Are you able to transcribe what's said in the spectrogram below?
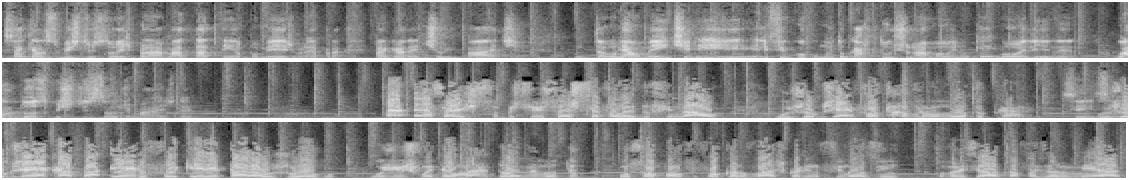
São aquelas substituições para matar tempo mesmo, né? Para garantir o empate. Então, realmente, ele, ele ficou com muito cartucho na mão e não queimou ali, né? Guardou substituição demais, né? É, Essas substituições que você falou aí do final, o jogo já faltava um minuto, cara. Sim, O sim. jogo já ia acabar. Ele foi querer parar o jogo, o juiz foi deu mais dois minutos com o São Paulo sufocando o Vasco ali no finalzinho. Eu falei assim, ó, tá fazendo merda.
